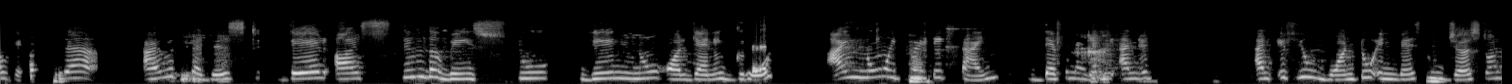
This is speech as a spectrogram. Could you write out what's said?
Okay. The, I would suggest there are still the ways to gain, you know, organic growth. I know it will take time, definitely, and it and if you want to invest in just on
